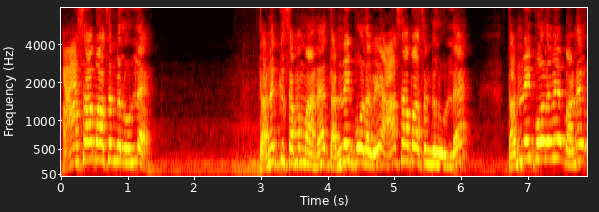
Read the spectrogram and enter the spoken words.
ஆசாபாசங்கள் உள்ள. தனக்கு சமமான தன்னை போலவே ஆசாபாசங்கள் உள்ள தன்னை போலவே பல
